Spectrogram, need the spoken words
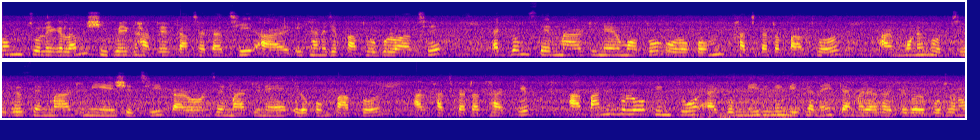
একদম চলে গেলাম শিপের ঘাটের কাছাকাছি আর এখানে যে পাথরগুলো আছে, একদম সেন্ট মার্টিনের মতো ওরকম খাঁজকাটা পাথর। আর মনে হচ্ছে যে সেন্ট মার্টিনে এসেছি, কারণ সেন্ট মার্টিনে এরকম পাথর আর খাঁজকাটা থাকে। আর পানিগুলো কিন্তু একদম নীল নীল এখানে, ক্যামেরায় হয়তো বোঝানো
